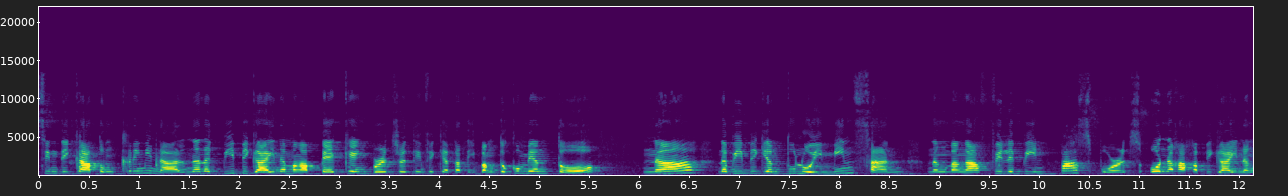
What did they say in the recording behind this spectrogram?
sindikatong kriminal na nagbibigay ng mga peking birth certificate at ibang dokumento na nabibigyan tuloy minsan ng mga Philippine passports o nakakabigay ng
